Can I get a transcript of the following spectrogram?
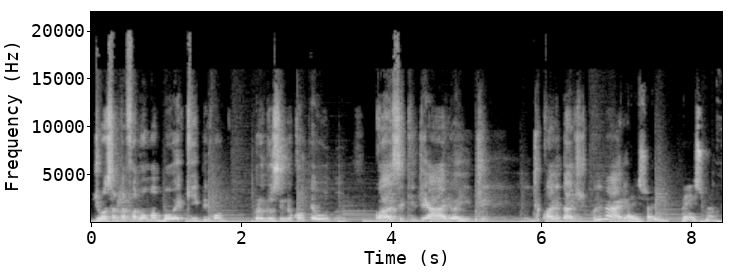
De uma certa forma, uma boa equipe com, produzindo conteúdo quase que diário aí de de qualidade de culinária. É isso aí, bem isso mesmo.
